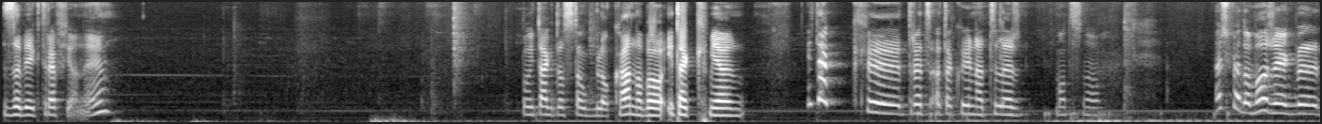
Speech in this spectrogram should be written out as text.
zabieg trafiony. Bo i tak dostał bloka, no bo i tak miałem... I tak y, thread atakuje na tyle mocno... Choć wiadomo, że jakby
